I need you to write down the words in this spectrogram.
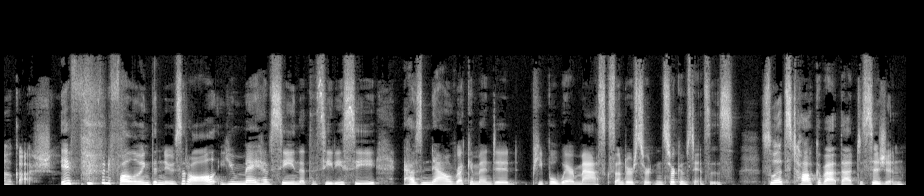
Oh gosh. If you've been following the news at all, you may have seen that the CDC has now recommended people wear masks under certain circumstances. So let's talk about that decision.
